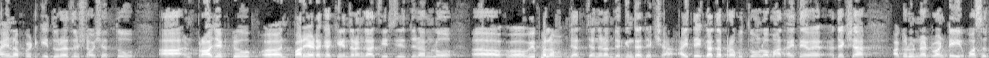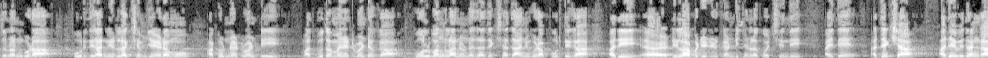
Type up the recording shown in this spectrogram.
అయినప్పటికీ దురదృష్టవశత్తు ఆ ప్రాజెక్టు పర్యాటక కేంద్రంగా తీర్చిదిద్దడంలో విఫలం జ- చెందడం జరిగింది అధ్యక్ష. అయితే గత ప్రభుత్వంలో మా అయితే అధ్యక్ష అక్కడ ఉన్నటువంటి వసతులను కూడా పూర్తిగా నిర్లక్ష్యం చేయడము అక్కడ ఉన్నటువంటి అద్భుతమైనటువంటి ఒక గోల్ బంగ్లా అని ఉండేది అధ్యక్ష. దాన్ని కూడా పూర్తిగా అది డిలాబిడేటెడ్ కండిషన్లోకి వచ్చింది. అయితే అధ్యక్ష అదేవిధంగా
